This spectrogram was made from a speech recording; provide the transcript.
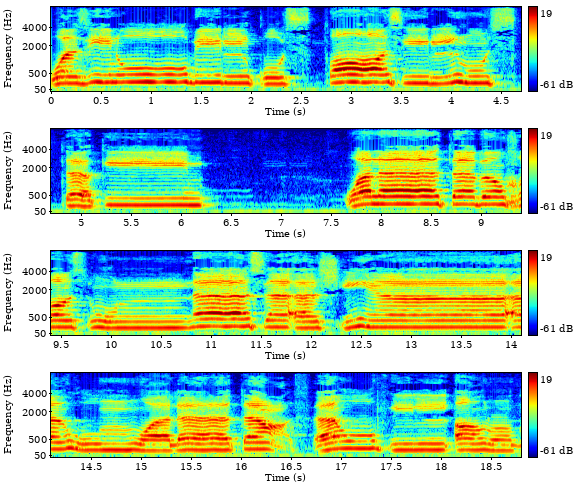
وزنوا بالقسطاس المستقيم ولا تبخسوا الناس أشياءهم ولا تعثوا في الأرض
